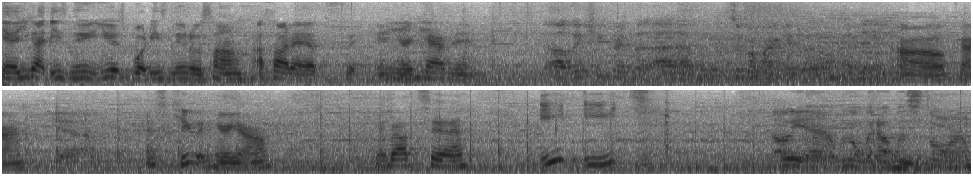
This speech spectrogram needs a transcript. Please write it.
Yeah, you got these new. You just bought these noodles, huh? I saw that in your cabinet. Oh, they're cheaper at the uh, supermarket though. Oh, okay. Yeah. It's cute in here, y'all. We're about to eat, eat. Oh yeah, we're gonna wait out this storm.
